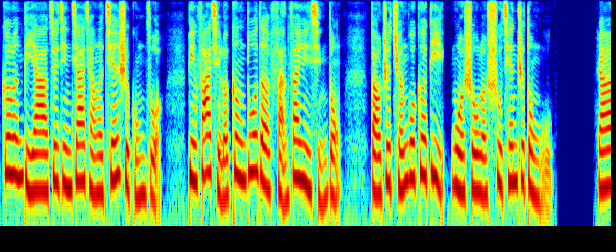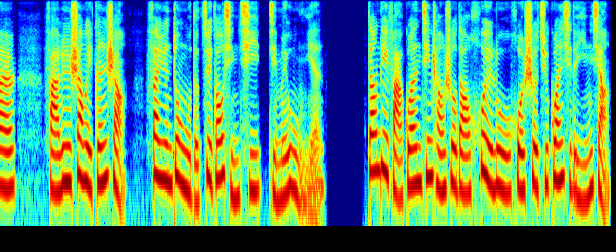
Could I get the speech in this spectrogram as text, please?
哥伦比亚最近加强了监视工作，并发起了更多的反贩运行动，导致全国各地没收了数千只动物。然而，法律尚未跟上。贩运动物的最高刑期仅为五年。当地法官经常受到贿赂或社区关系的影响，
